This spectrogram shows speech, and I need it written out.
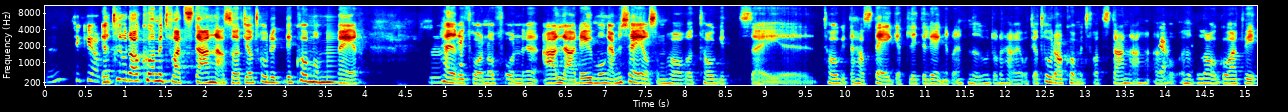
Mm, tycker jag. Jag tror det har kommit för att stanna så att jag tror det, det kommer mer Mm. härifrån och från eh, alla. Det är ju många museer som har tagit, sig, eh, tagit det här steget lite längre nu under det här året. Jag tror det har kommit för att stanna Ja. över, överlag och att vi,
